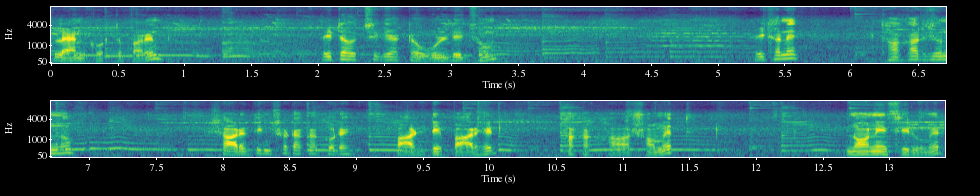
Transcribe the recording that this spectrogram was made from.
প্ল্যান করতে পারেন। এটা হচ্ছে কি একটা ওল্ড এজ হোম এখানে থাকার জন্য সাড়ে তিনশো টাকা করে পার ডে পার হেড থাকা খাওয়া সমেত নন এসি রুমের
